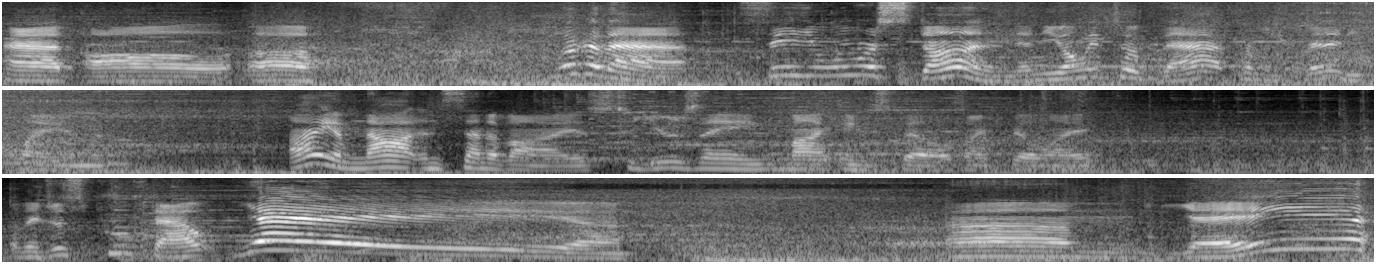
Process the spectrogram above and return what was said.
at all. Uh, look at that. See, we were stunned, and you only took that from Infinity Flame. I am not incentivized to using my ink spells, I feel like. They just poofed out. Yay! Um, yay?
